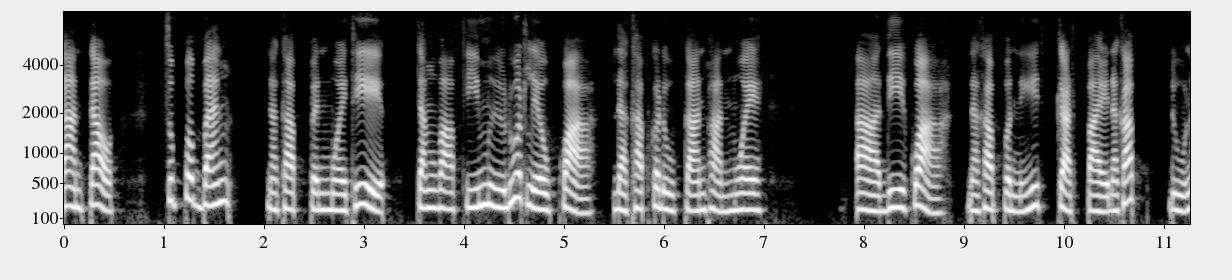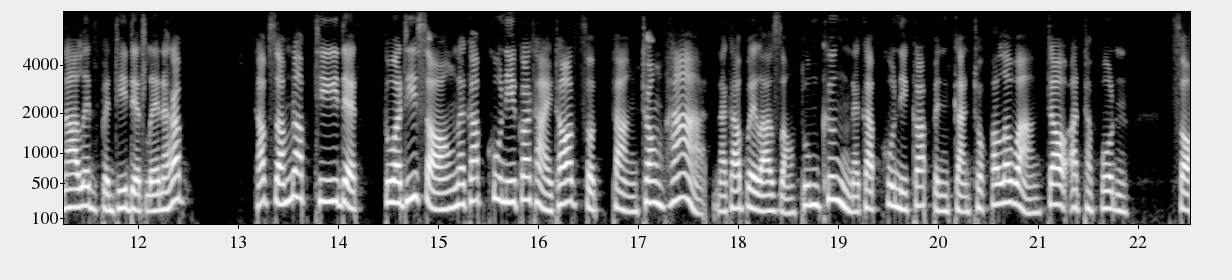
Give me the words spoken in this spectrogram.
ด้านเจ้าซุปเปอร์แบงค์นะครับเป็นมวยที่จังหวะฝีมือรวดเร็วกว่านะครับกระดูกการผ่านมวย ดีกว่านะครับวันนี้กัดไปนะครับ ดูน่าเล่นเป็นทีเด็ดเลยนะครับ ครับสำหรับทีเด็ดตัวที่2นะครับคู่นี้ก็ถ่ายทอดสดทางช่อง 5 นะครับ เวลา2ทุ่มครึ่งนะครับคู่นี้ก็เป็นการชกกันระหว่างเจ้าอัธพลสอ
